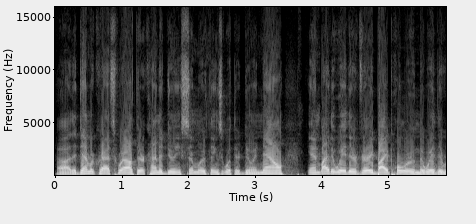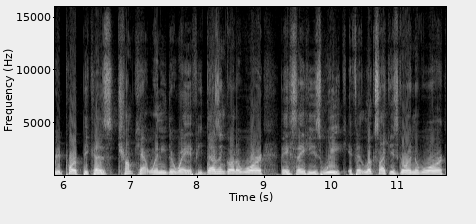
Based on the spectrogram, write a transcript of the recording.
Uh, the Democrats were out there, kind of doing similar things to what they're doing now. And by the way, they're very bipolar in the way they report because Trump can't win either way. If he doesn't go to war, they say he's weak. If it looks like he's going to war,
